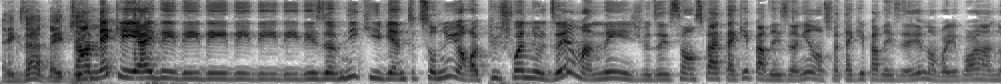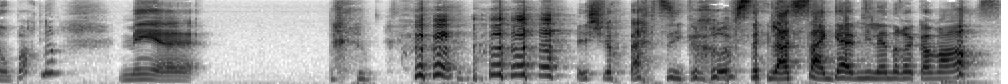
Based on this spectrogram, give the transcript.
Exact. Ben, Genre, mec, il y a des, des, des, des, des, des, des ovnis qui viennent tout sur nous, il aura plus le choix de nous le dire, à un moment donné. Je veux dire, si on se fait attaquer par des aliens, on se fait attaquer par des aliens, on va les voir à nos portes, là. Mais, euh... Et je suis repartie, groupe, c'est la saga Mylène recommence.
